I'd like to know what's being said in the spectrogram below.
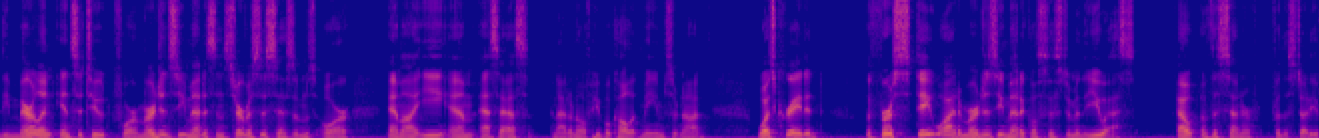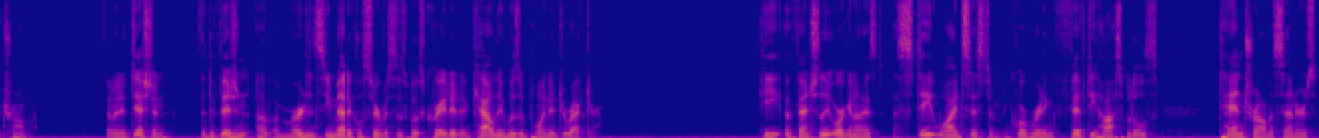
the Maryland Institute for Emergency Medicine Services Systems, or MIEMSS, and I don't know if people call it memes or not, was created, the first statewide emergency medical system in the U.S., out of the Center for the Study of Trauma. Now, in addition, the Division of Emergency Medical Services was created and Cowley was appointed director. He eventually organized a statewide system incorporating 50 hospitals, 10 trauma centers,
